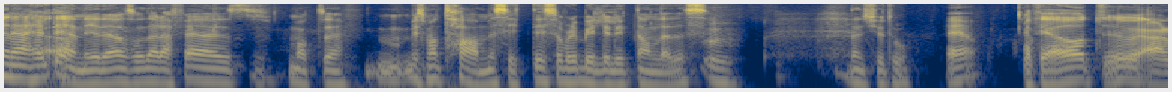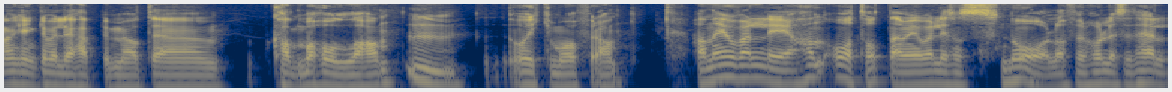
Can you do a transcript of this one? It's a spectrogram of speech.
Men jeg er helt enig i det. Altså. Det er derfor jeg på en måte, Hvis man tar med City, så blir bildet litt annerledes. Den 22. Ja. Ja, For jeg er nok egentlig veldig happy med at jeg kan beholde han, Mm. og ikke må ofre han. Han er jo veldig, han og Tottenham er jo veldig sånn snål å forholde seg til,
